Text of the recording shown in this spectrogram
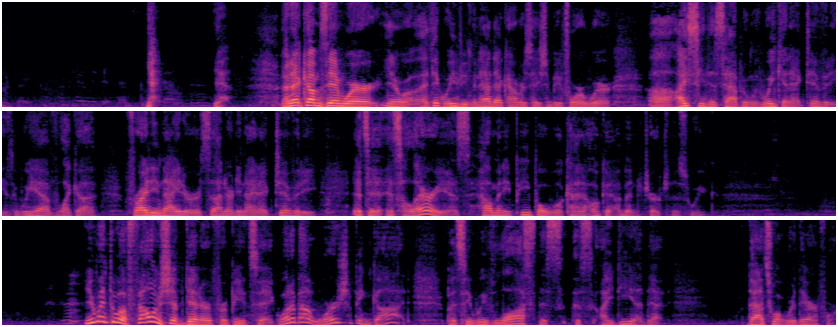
Like, okay, we did this. Yeah. Yeah. And that comes in where, you know, I think we've even had that conversation before where uh, I see this happen with weekend activities. We have like a Friday night or a Saturday night activity, it's, a, it's hilarious how many people will kind of, okay, I've been to church this week. You went to a fellowship dinner for Pete's sake. What about worshiping God? But see, we've lost this, this idea that that's what we're there for,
